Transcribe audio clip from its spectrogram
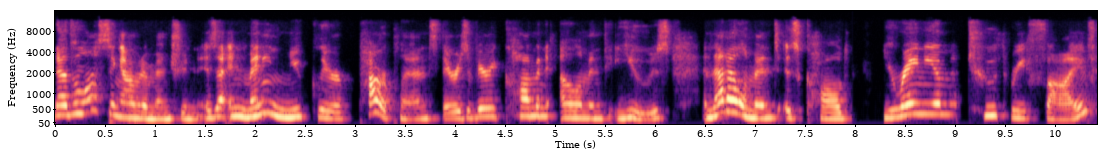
Now, the last thing I want to mention is that in many nuclear power plants, there is a very common element used, and that element is called uranium 235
